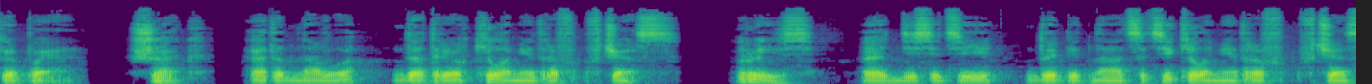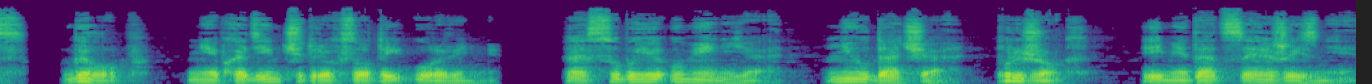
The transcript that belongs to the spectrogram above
хп. Шаг от 1 до 3 километров в час. Рысь от 10 до 15 километров в час. Галоп. Необходим 400 уровень. Особые умения. Неудача. Прыжок. Имитация жизни.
